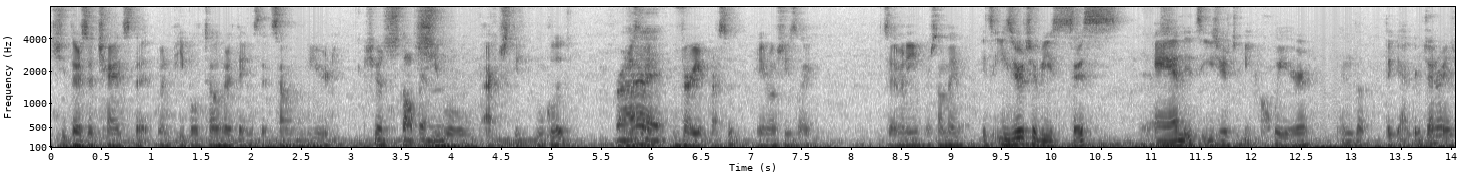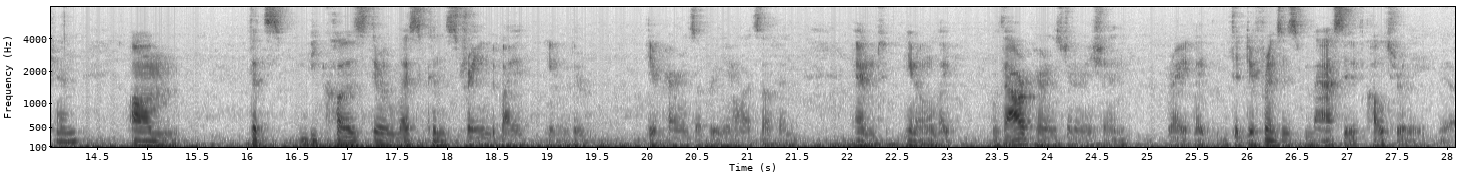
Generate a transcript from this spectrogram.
She, there's a chance that when people tell her things that sound weird, She'll stop she will actually Google it. Right. like, very impressive. You know, she's like 70 or something. It's easier to be cis and it's easier to be queer in the, the younger generation. Um, that's because they're less constrained by, you know, their their parents' upbringing and all that stuff. And, and you know, like with our parents' generation, right, like the difference is massive culturally. Yeah.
